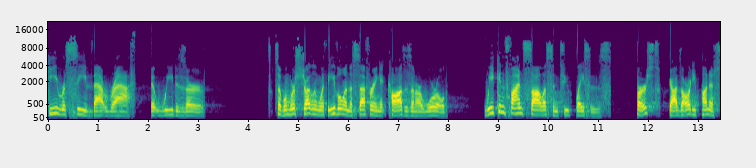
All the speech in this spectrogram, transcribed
He received that wrath that we deserve. So when we're struggling with evil and the suffering it causes in our world, we can find solace in two places. First, God's already punished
